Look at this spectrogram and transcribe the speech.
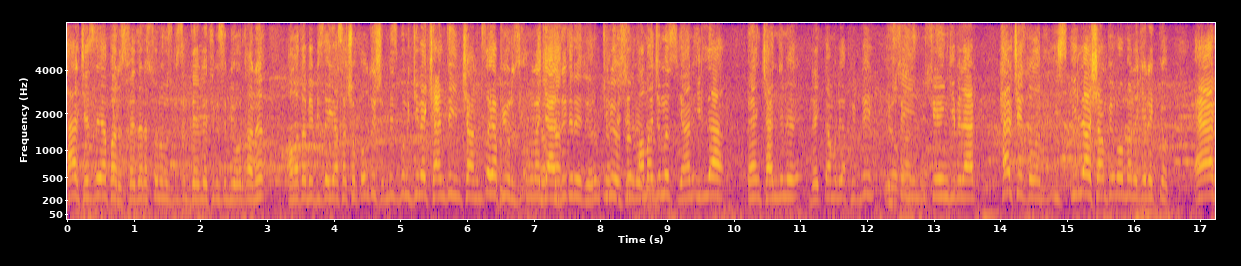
herkesle yaparız. Federasyonumuz bizim devletimizin bir organı. Ama tabii bizde yasa çok olduğu için biz bunu yine kendi imkanımızla yapıyoruz. Yanına Çok geldik. takdir ediyorum, çok Biliyorsun amacımız yani illa ben kendimi reklamını yapayım değil. Yok, Hüseyin, asla. Hüseyin gibiler herkes de olabilir. İlla şampiyon olmana gerek yok. Eğer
